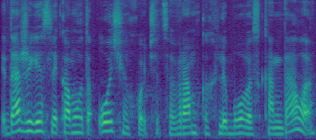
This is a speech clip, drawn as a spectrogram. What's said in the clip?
И даже если кому-то очень хочется в рамках любого скандала,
